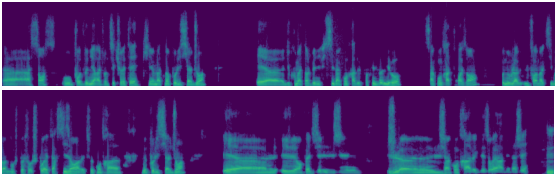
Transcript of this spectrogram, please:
à Sens ou pour devenir adjoint de sécurité, qui est maintenant policier adjoint. Et euh, du coup, maintenant, je bénéficie d'un contrat de sportif de haut niveau. C'est un contrat de trois ans, renouvelable une fois maximum. Donc, je, peux, je pourrais faire six ans avec ce contrat de policier adjoint. Et, euh, et en fait, j'ai j'ai un contrat avec des horaires aménagés. Mm.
